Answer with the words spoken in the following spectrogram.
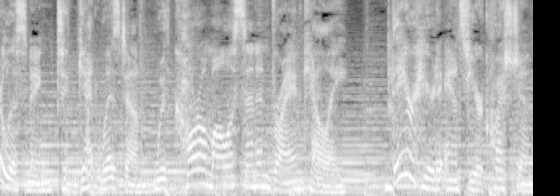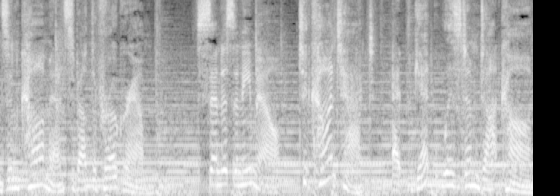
You're listening to Get Wisdom with Carl Mollison and Brian Kelly. They are here to answer your questions and comments about the program Send us an email to contact at getwisdom.com.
